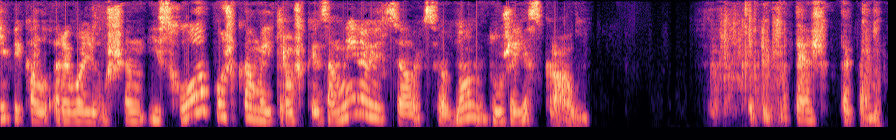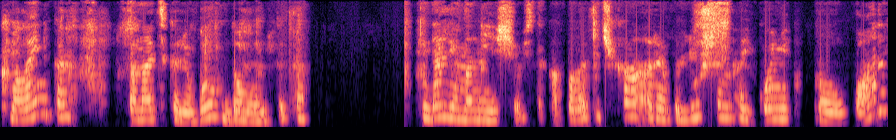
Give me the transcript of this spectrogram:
typical revolution із хлопушками і трошки замилюється, але все одно дуже яскраво. Теж така маленька фанатська любов до мультика. Далі в мене є ще ось така палеточка Revolution Iconic Pro One.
